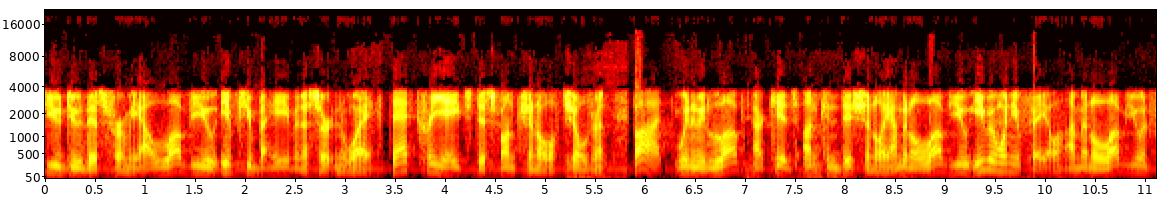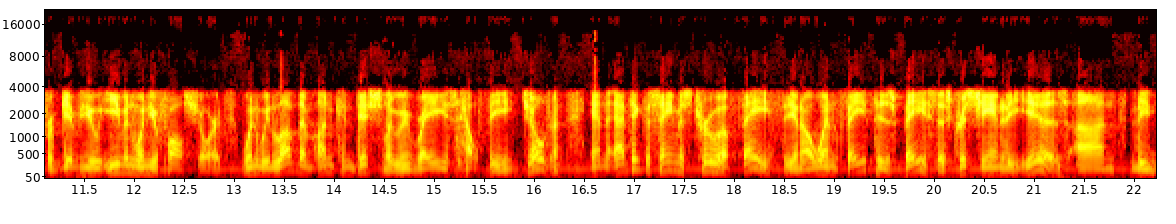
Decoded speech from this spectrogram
you do this for me. I'll love you if you behave in a certain way. That creates dysfunctional children. But when we love our kids unconditionally, I'm going to love you even when you fail. I'm going to love you and forgive you even when you fall short. When we love them unconditionally, we raise healthy children. And I think the same is true of faith. You know, when faith is based, as Christianity is, on the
